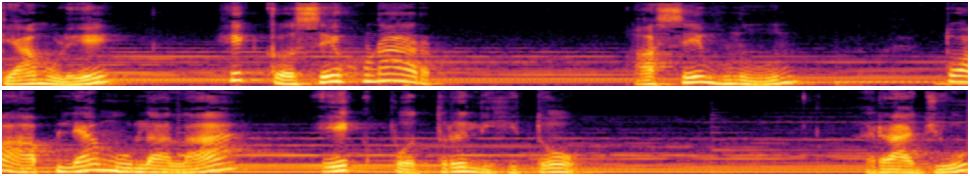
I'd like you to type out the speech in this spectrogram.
त्यामुळे हे कसे होणार? असे म्हणून तो आपल्या मुलाला एक पत्र लिहितो. राजू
